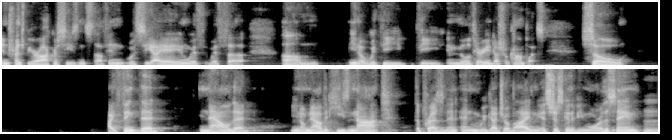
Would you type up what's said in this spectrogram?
entrenched bureaucracies and stuff in with cia and with with uh, um you know with the the military industrial complex. So i think that now that you know now that he's not the president and we've got joe biden it's just going to be more of the same. Hmm.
